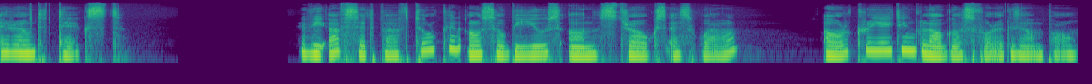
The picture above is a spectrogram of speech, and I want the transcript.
around text. The Offset Path tool can also be used on strokes as well, or creating logos for example.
